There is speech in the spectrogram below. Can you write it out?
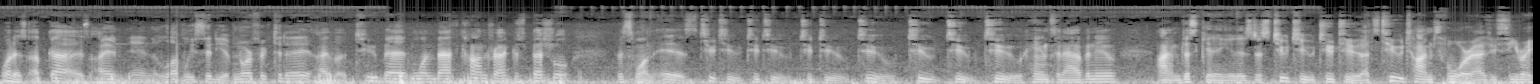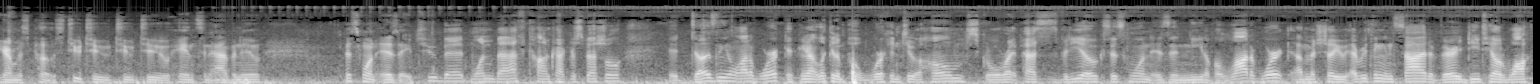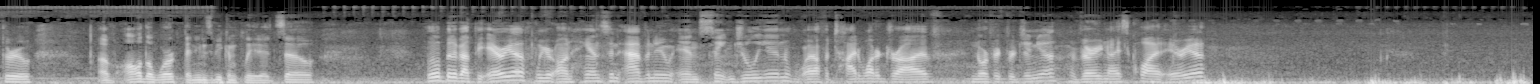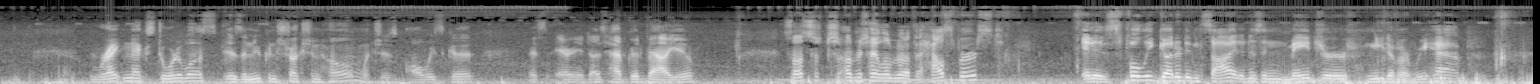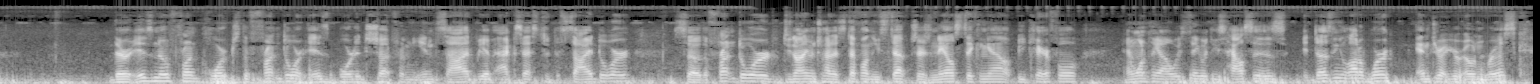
What is up guys? I am in the lovely city of Norfolk today. I have a two bed, one bath contractor special. This one is 22222222222 Hanson Avenue. I'm just kidding, it is just 2222. That's two times four as you see right here on this post. 2222 Hanson Avenue. This one is a two bed, one bath contractor special. It does need a lot of work. If you're not looking to put work into a home, scroll right past this video because this one is in need of a lot of work. I'm gonna show you everything inside, a very detailed walkthrough of all the work that needs to be completed. So a little bit about the area. We are on Hanson Avenue and St. Julian, right off of Tidewater Drive, Norfolk, Virginia. A very nice, quiet area. Right next door to us is a new construction home, which is always good. This area does have good value. So let's just, I'll just tell you a little bit about the house first. It is fully gutted inside. It is in major need of a rehab. There is no front porch. The front door is boarded shut from the inside. We have access to the side door. So the front door, do not even try to step on these steps. There's nails sticking out, be careful. And one thing I always say with these houses, it does need a lot of work, enter at your own risk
